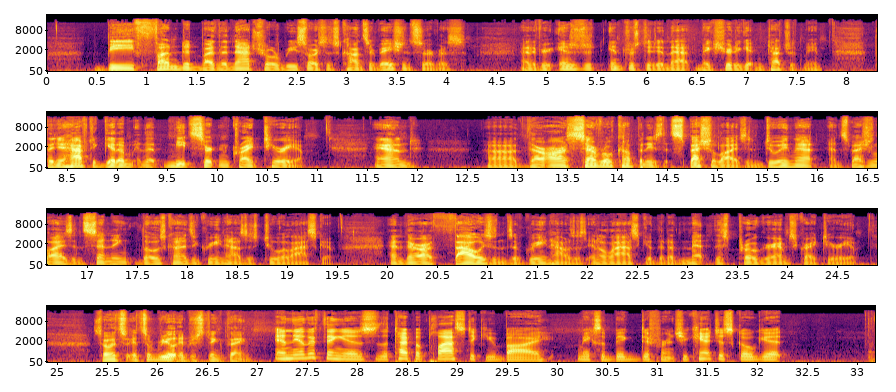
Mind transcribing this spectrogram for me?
be funded by the Natural Resources Conservation Service, and if you're inter- interested in that, make sure to get in touch with me. Then you have to get them that meet certain criteria, and uh, there are several companies that specialize in doing that and specialize in sending those kinds of greenhouses to Alaska. And there are thousands of greenhouses in Alaska that have met this program's criteria. So it's it's a real interesting thing. And the other thing is the type of plastic you buy makes a big difference. You can't just go get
